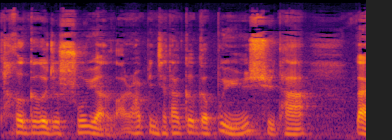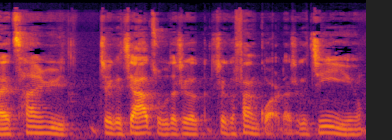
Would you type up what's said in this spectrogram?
他和哥哥就疏远了，然后并且他哥哥不允许他来参与这个家族的这个这个饭馆的这个经营，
